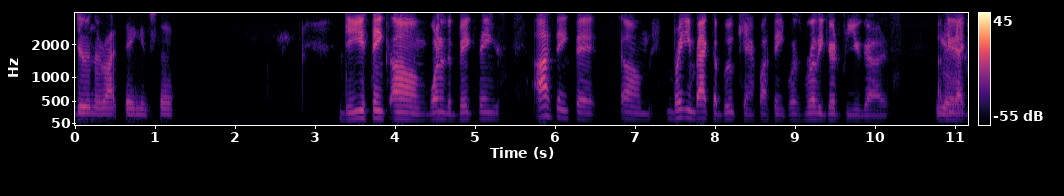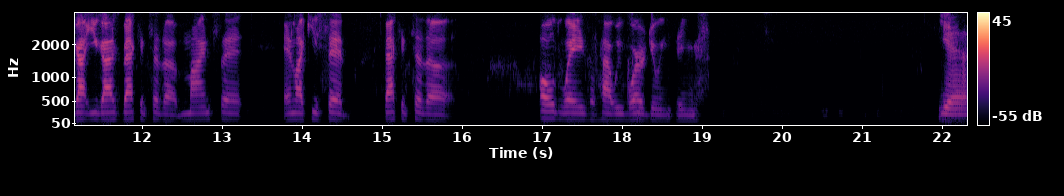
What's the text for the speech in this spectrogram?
doing the right thing and stuff. Do you think um, one of the big things? I think that um, bringing back the boot camp, I think, was really good for you guys. I yeah. think that got you guys back into the mindset, and like you said, back into the old ways of how we were doing things. Yeah,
